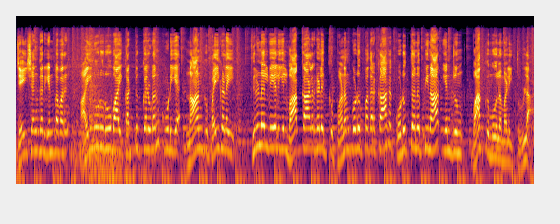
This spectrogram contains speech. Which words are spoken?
ஜெய்சங்கர் என்பவர் ஐநூறு ரூபாய் கட்டுக்களுடன் கூடிய நான்கு பைகளை திருநெல்வேலியில் வாக்காளர்களுக்கு பணம் கொடுப்பதற்காக கொடுத்தனுப்பினார் என்றும் வாக்குமூலம் அளித்துள்ளார்.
